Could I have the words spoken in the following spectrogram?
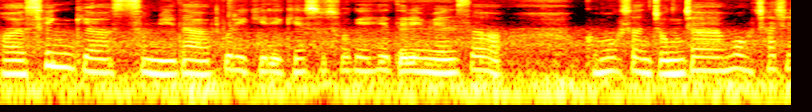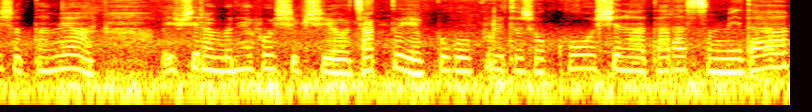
어, 생겼습니다. 뿌리 길이 개수 소개해 드리면서 고목선 종자목 찾으셨다면 입실 한번 해보십시오. 작도 예쁘고 뿌리도 좋고 신화 달았습니다.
